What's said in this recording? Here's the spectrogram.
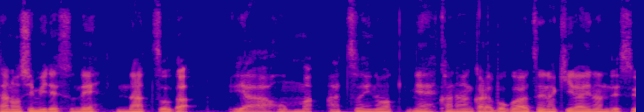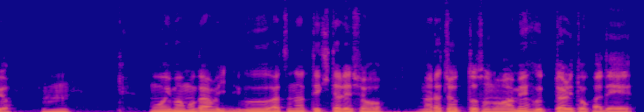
楽しみですね、夏が。いやー、ほんま、暑いのはね、カナンから僕は暑いのは嫌いなんですよ。うん。もう今もだいぶ暑なってきたでしょう。まだちょっとその雨降ったりとかで、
